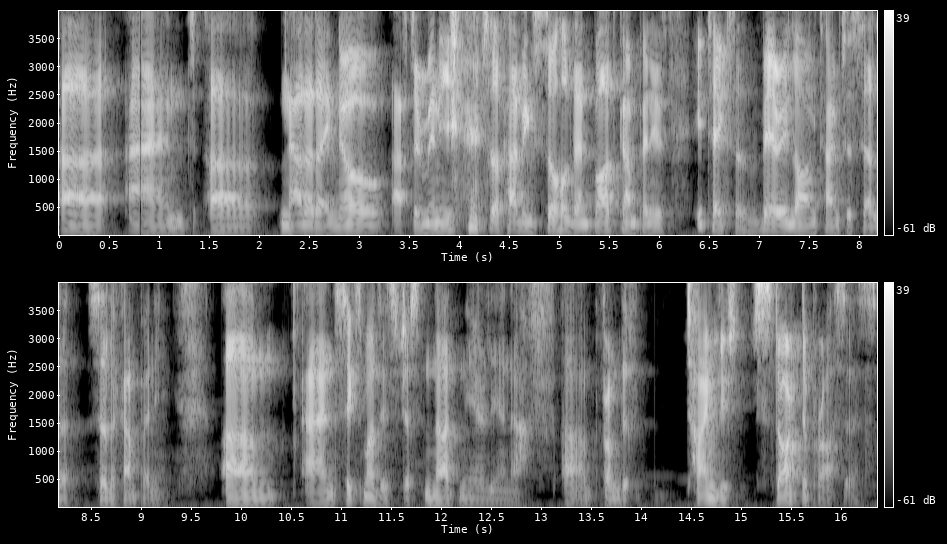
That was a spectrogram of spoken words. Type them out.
uh, and uh, now that I know after many years of having sold and bought companies, it takes a very long time to sell a sell a company. Um, and six months is just not nearly enough um, from the time you start the process.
